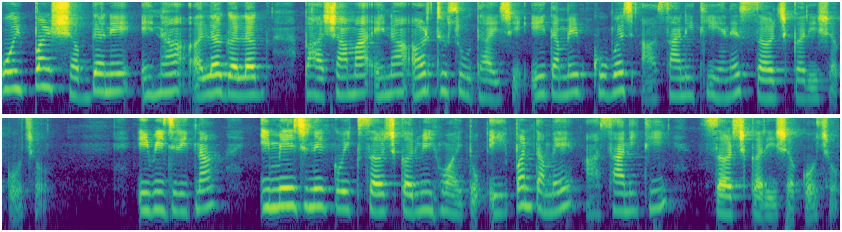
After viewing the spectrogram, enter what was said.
કોઈ પણ શબ્દને એના અલગ અલગ ભાષામાં એના અર્થ શું થાય છે એ તમે ખૂબ જ આસાનીથી એને સર્ચ કરી શકો છો. એવી જ રીતના ઇમેજને કોઈક સર્ચ કરવી હોય તો એ પણ તમે આસાનીથી સર્ચ કરી શકો છો.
